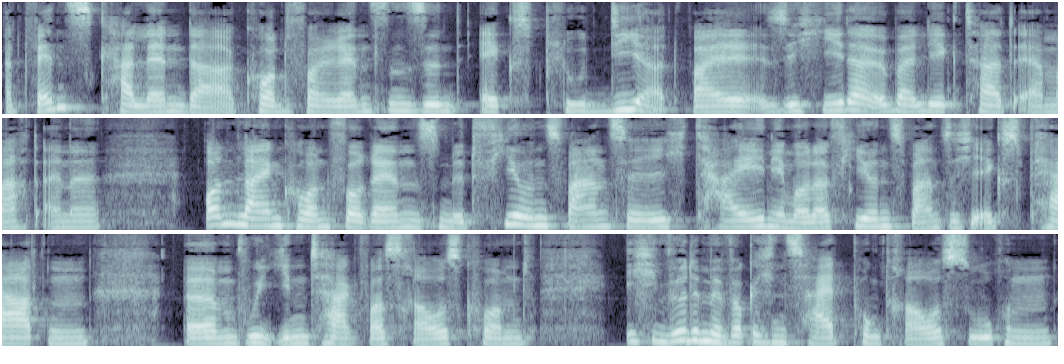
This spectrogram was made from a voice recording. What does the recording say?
Adventskalender-Konferenzen sind explodiert, weil sich jeder überlegt hat, er macht eine Online-Konferenz mit 24 Teilnehmer oder 24 Experten, ähm, wo jeden Tag was rauskommt. Ich würde mir wirklich einen Zeitpunkt raussuchen,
